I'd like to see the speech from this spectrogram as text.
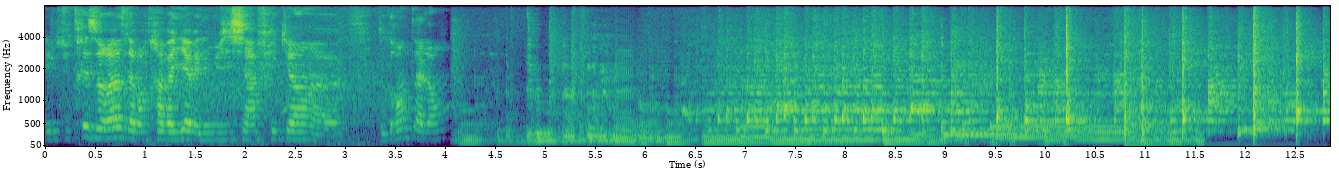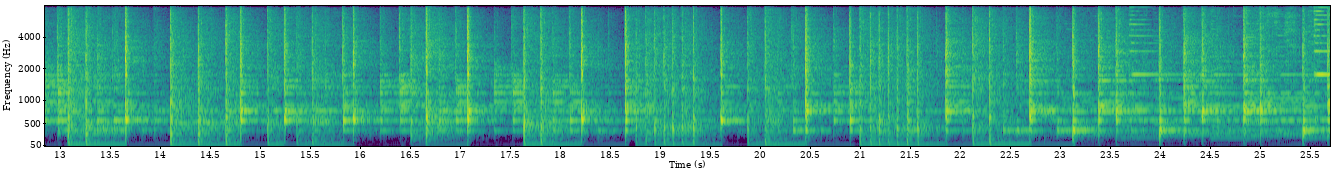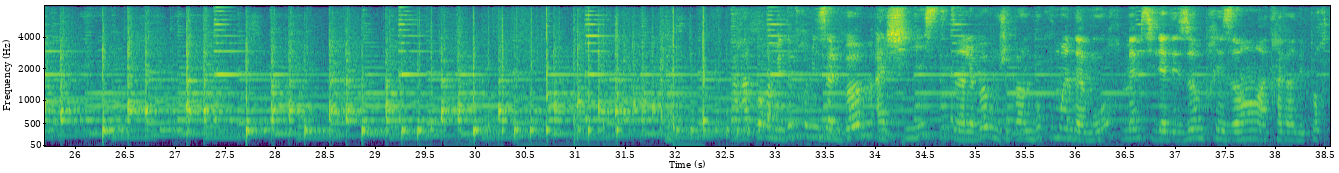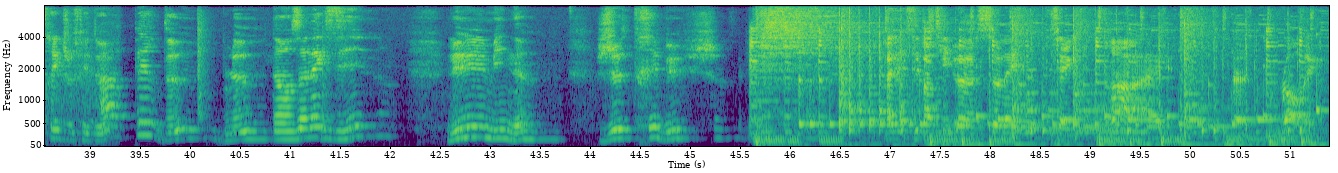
Et je suis très heureuse d'avoir travaillé avec des musiciens africains euh, de grand talent. Albums, Alchimiste est un album où je parle beaucoup moins d'amour, même s'il y a des hommes présents à travers des portraits que je fais d'eux. Ah, paire de bleu dans un exil lumineux, je trébuche. Allez, c'est parti. Euh, soleil, take high. Euh, rolling.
